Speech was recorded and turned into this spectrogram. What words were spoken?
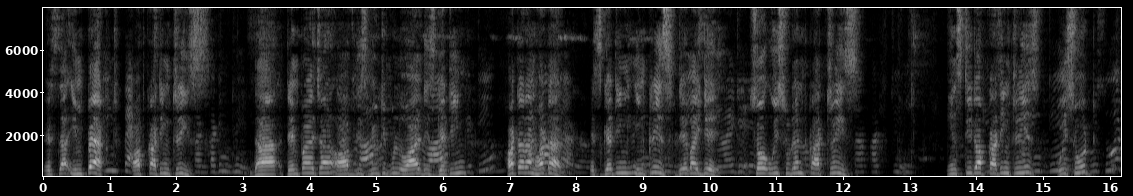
it's the impact, Impact. of cutting trees. Cutting trees. The temperature of this beautiful world is getting hotter and hotter. It's getting increased day by day. So we shouldn't cut trees. Cut trees. Instead of cutting trees, we should We should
